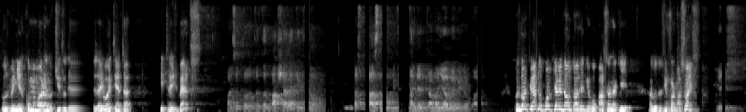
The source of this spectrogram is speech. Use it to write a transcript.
dos meninos comemorando o título deles aí, 83 betos. Mas eu estou tentando baixar aqui, Mas parece que não fica para amanhã, meu amigo. Mas quando tiver no ponto, você me dá um toque aqui, eu vou passando aqui as outras informações. Isso.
